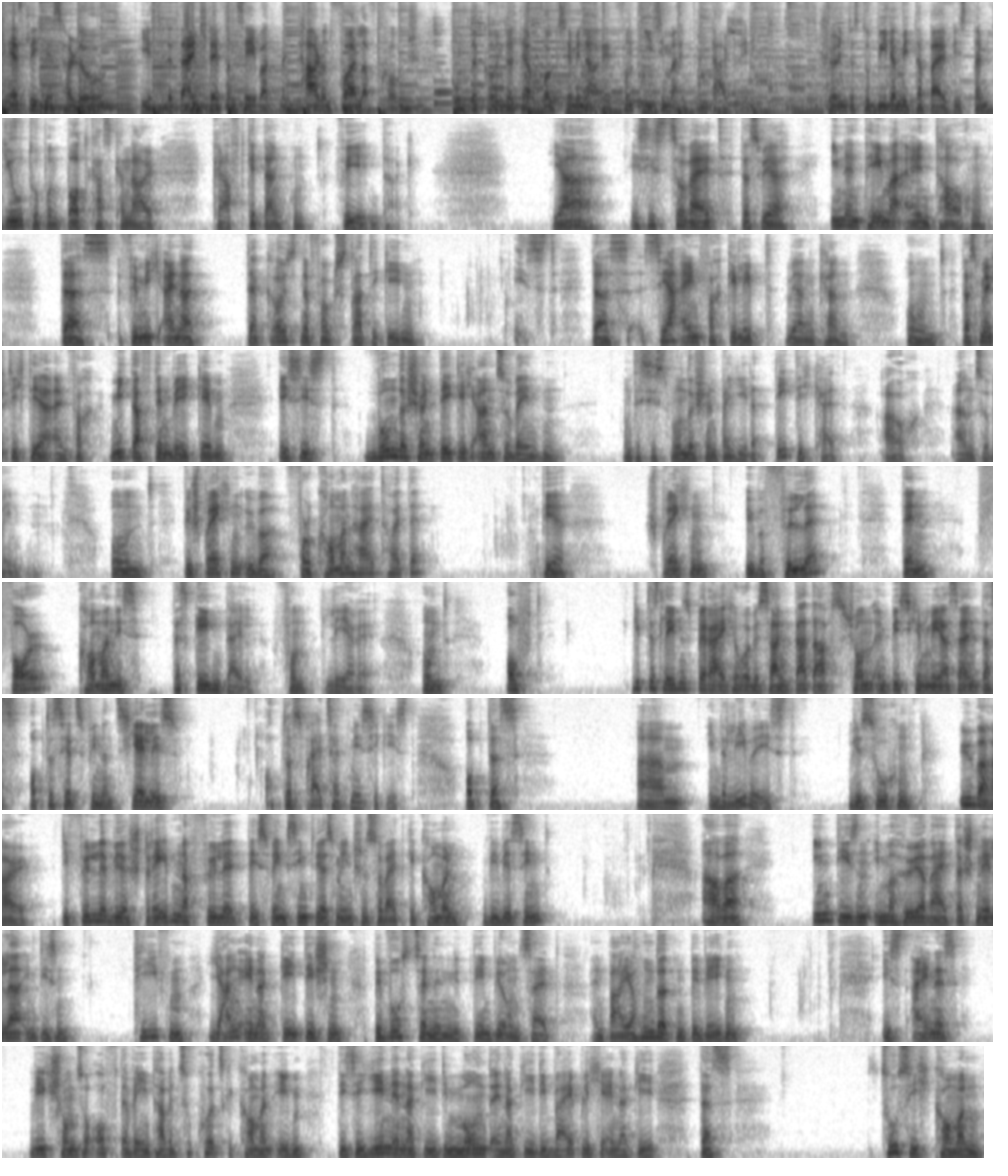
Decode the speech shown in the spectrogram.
Ein herzliches Hallo, hier ist wieder dein Stefan Sebert, Mental- und Vorlaufcoach und der Gründer der Erfolgsseminare von Easy Mind Mentaltraining. Schön, dass du wieder mit dabei bist beim YouTube- und Podcast-Kanal Kraftgedanken für jeden Tag. Ja, es ist soweit, dass wir in ein Thema eintauchen, das für mich einer der größten Erfolgsstrategien ist, das sehr einfach gelebt werden kann. Und das möchte ich dir einfach mit auf den Weg geben. Es ist wunderschön täglich anzuwenden und es ist wunderschön bei jeder Tätigkeit auch anzuwenden. Und wir sprechen über Vollkommenheit heute. Wir sprechen über Fülle, denn vollkommen ist das Gegenteil von Leere. Und oft gibt es Lebensbereiche, wo wir sagen, da darf es schon ein bisschen mehr sein, dass, ob das jetzt finanziell ist, ob das freizeitmäßig ist, ob das ähm, in der Liebe ist. Wir suchen überall die Fülle, wir streben nach Fülle, deswegen sind wir als Menschen so weit gekommen, wie wir sind. Aber in diesen immer höher, weiter, schneller, in diesem tiefen, young-energetischen Bewusstsein, in dem wir uns seit ein paar Jahrhunderten bewegen, ist eines, wie ich schon so oft erwähnt habe, zu kurz gekommen, eben diese Yin-Energie, die Mondenergie, die weibliche Energie, das zu sich kommen,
